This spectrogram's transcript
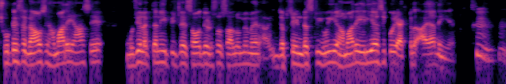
छोटे से गाँव से हमारे यहाँ से मुझे लगता नहीं पिछले सौ डेढ़ सौ सालों में मैं जब से इंडस्ट्री हुई है हमारे एरिया से कोई एक्टर आया नहीं है सो हम्म,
